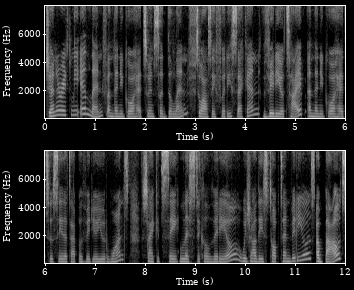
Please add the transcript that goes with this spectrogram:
Generate me a length and then you go ahead to insert the length. So I'll say 30 second video type and then you go ahead to say the type of video you'd want. So I could say listicle video, which are these top 10 videos about,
